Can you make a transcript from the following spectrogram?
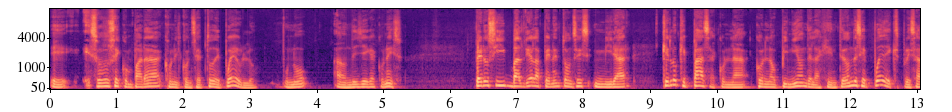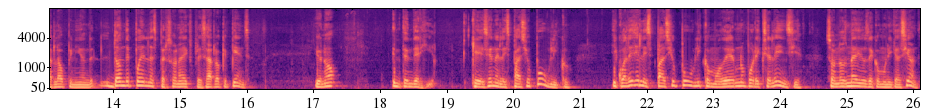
Eh, eso se compara con el concepto de pueblo. Uno, ¿a dónde llega con eso? Pero sí valdría la pena entonces mirar qué es lo que pasa con la, con la opinión de la gente, dónde se puede expresar la opinión, dónde pueden las personas expresar lo que piensan. Y uno entendería que es en el espacio público. ¿Y cuál es el espacio público moderno por excelencia? Son los medios de comunicación.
